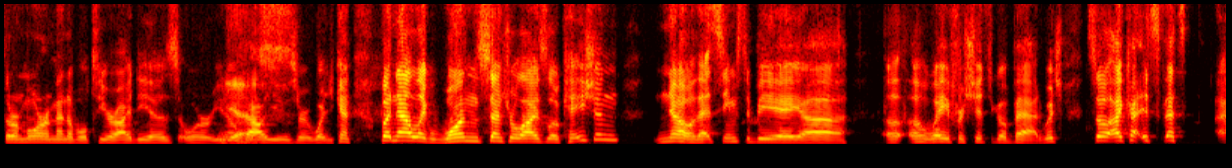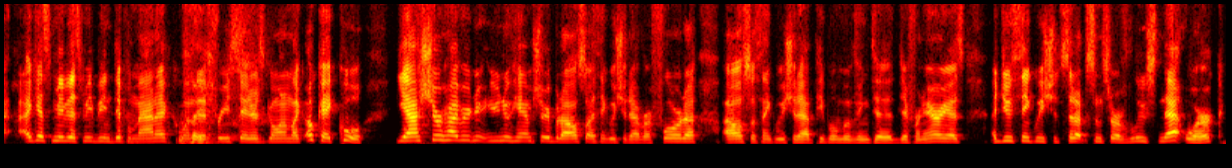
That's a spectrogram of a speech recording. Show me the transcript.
that are more amenable to your ideas or you know Yes. values or what you can. But now like one centralized location, no, that seems to be a uh, a, a way for shit to go bad. Which so I it's that's I- guess maybe that's me being diplomatic when the free staters going. I'm like, okay, cool. Yeah, sure, have your New, your New Hampshire, but also I think we should have our Florida. I also think we should have people moving to different areas. I do think we should set up some sort of loose network,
